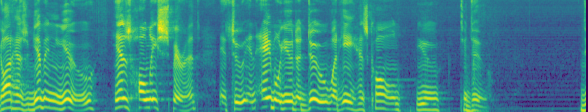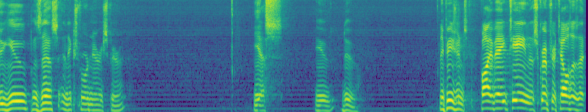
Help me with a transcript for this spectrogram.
God has given you His Holy Spirit to enable you to do what He has called you to do. Do you possess an extraordinary spirit? Yes, you do. Ephesians 5:18 the scripture tells us that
